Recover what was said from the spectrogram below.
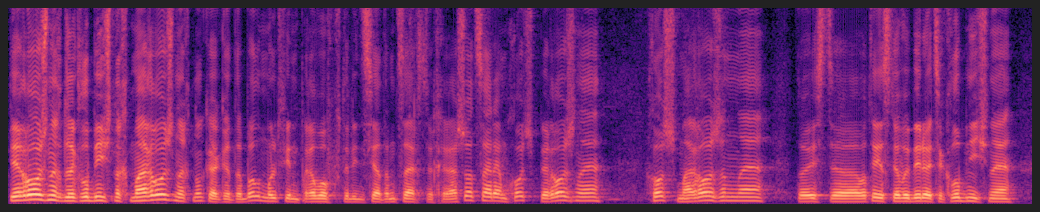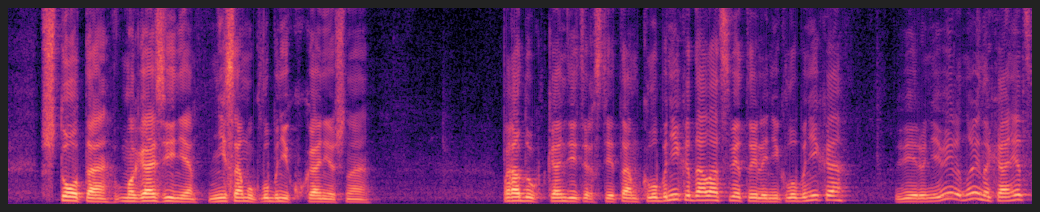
пирожных, для клубничных мороженых, ну как это был мультфильм про Вовку в 30 царстве, хорошо царям, хочешь пирожное, хочешь мороженое. То есть э, вот если вы берете клубничное что-то в магазине, не саму клубнику, конечно, продукт кондитерский, там клубника дала цвет или не клубника, верю, не верю. Ну и, наконец,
